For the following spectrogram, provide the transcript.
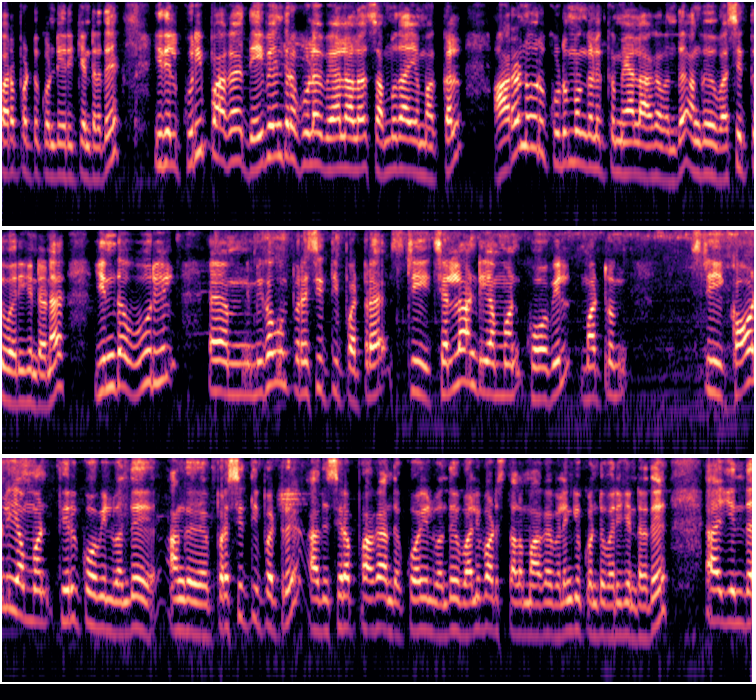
வரப்பட்டு கொண்டிருக்கின்றது. இதில் குறிப்பாக தெய்வேந்திரகுல வேளாளர் சமுதாய மக்கள் அறநூறு குடும்பங்களுக்கு மேலாக வந்து அங்கு வசித்து வருகின்றனர். இந்த ஊரில் மிகவும் பிரசித்தி பெற்ற ஸ்ரீ செல்லாண்டியம்மன் கோவில் மற்றும் ஸ்ரீ காளியம்மன் திருக்கோவில் வந்து அங்கு பிரசித்தி பெற்று அது சிறப்பாக அந்த கோயில் வந்து வழிபாடு ஸ்தலமாக விளங்கி கொண்டு வருகின்றது. இந்த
